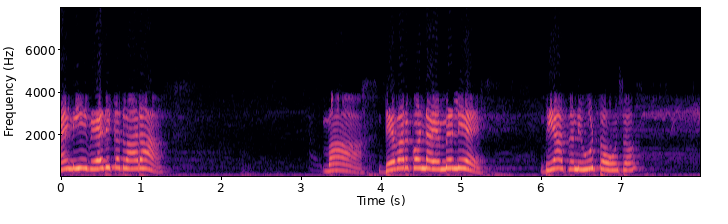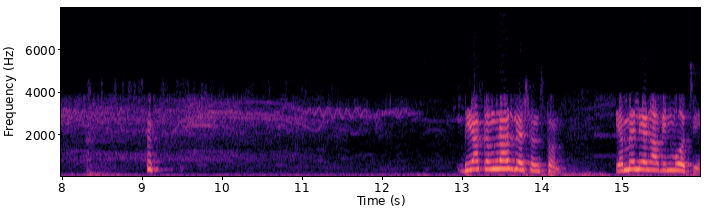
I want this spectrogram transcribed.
అండ్ ఈ వేదిక ద్వారా మా దేవరకొండ ఎమ్మెల్యే దియా అతన్ని ఊరితో ఉంచో. దియా కంగ్రాచులేషన్స్తో ఎమ్మెల్యేగా విన్వోచి.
